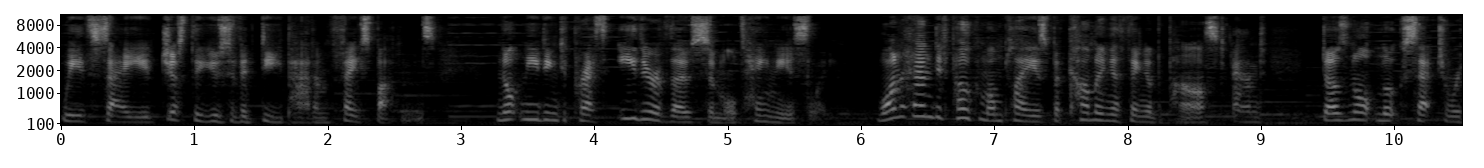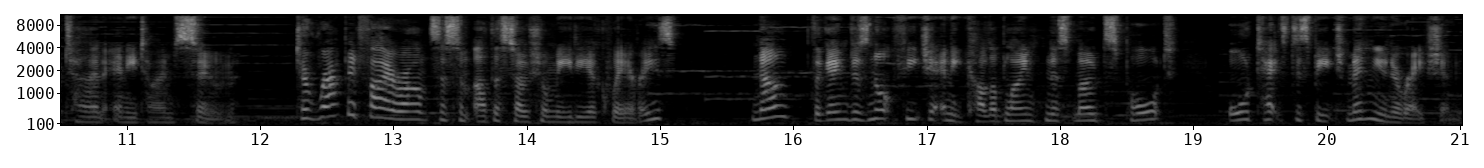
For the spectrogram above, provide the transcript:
with, say, just the use of a D pad and face buttons, not needing to press either of those simultaneously. One handed Pokemon play is becoming a thing of the past and does not look set to return anytime soon. To rapid fire answer some other social media queries, no, the game does not feature any colorblindness mode support or text to speech menu narration.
